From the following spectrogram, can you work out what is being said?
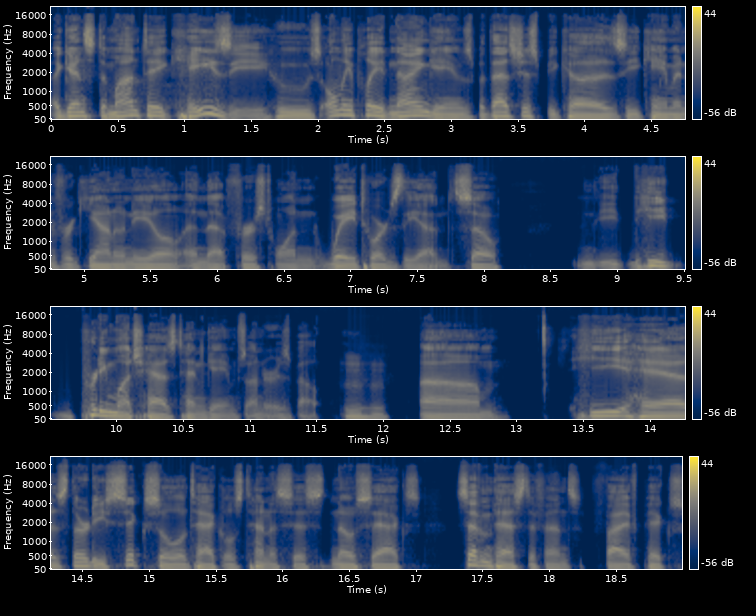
against Damontae Kazee, who's only played nine games, but that's just because he came in for Keanu Neal and that first one way towards the end. So he, he pretty much has 10 games under his belt. Mm-hmm. Um, he has 36 solo tackles, 10 assists, no sacks, seven pass defense, five picks,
